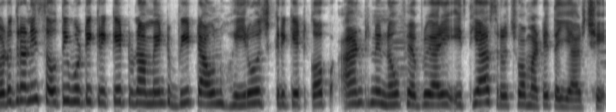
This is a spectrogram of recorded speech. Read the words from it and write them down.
વડોદરાની સૌથી મોટી cricket tournament V Town Heroes cricket cup આઠ ને નવ ફેબ્રુઆરી ઇતિહાસ રચવા માટે તૈયાર છે.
